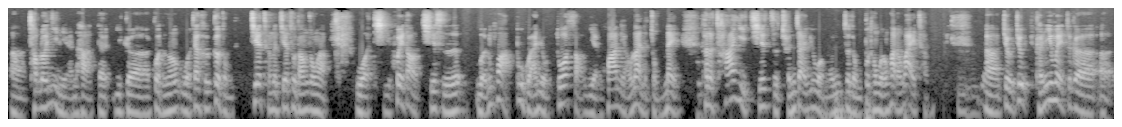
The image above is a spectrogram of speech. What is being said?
呃差不多一年哈的一个过程中，我在和各种阶层的接触当中啊，我体会到其实文化不管有多少眼花缭乱的种类，它的差异其实只存在于我们这种不同文化的外层。嗯呃，就就可能因为这个呃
